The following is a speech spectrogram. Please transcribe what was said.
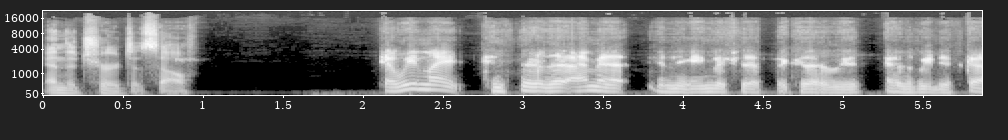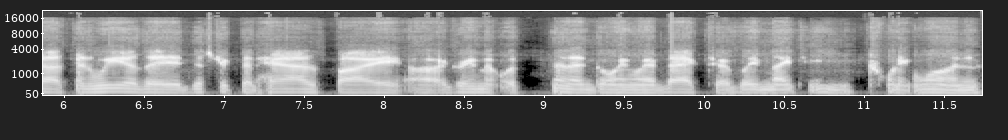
and the church itself. Yeah, we might consider that. I'm in, in the English district as we, as we discussed, and we are the district that has, by uh, agreement with Synod going way back to, I believe, 1921,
